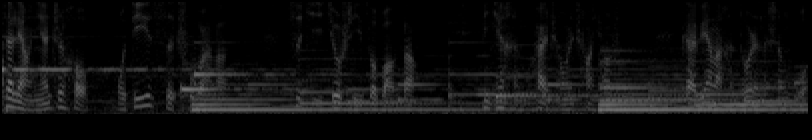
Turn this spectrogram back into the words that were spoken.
在两年之后，我第一次出版了《自己就是一座宝藏》，并且很快成为畅销书，改变了很多人的生活。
